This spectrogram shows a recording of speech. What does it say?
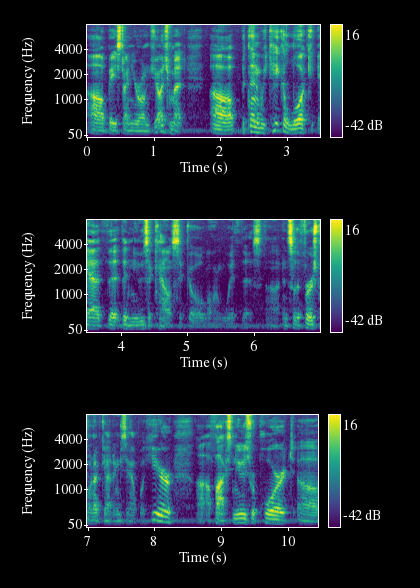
uh, based on your own judgment. Uh, but then we take a look at the, the news accounts that go along with this. Uh, and so the first one, I've got an example here, uh, a Fox News report uh,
